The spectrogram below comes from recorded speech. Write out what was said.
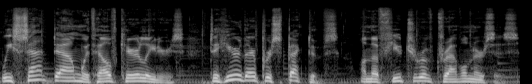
we sat down with healthcare leaders to hear their perspectives on the future of travel nurses.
